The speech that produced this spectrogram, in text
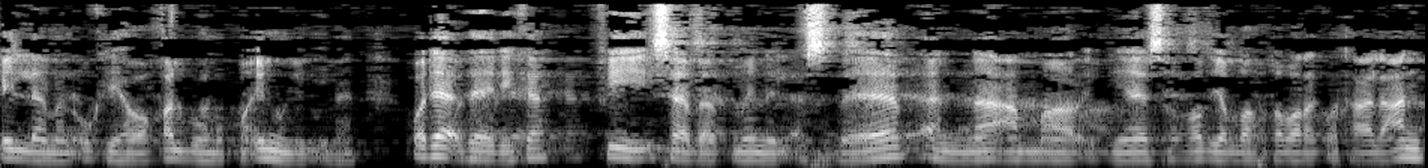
إلا من أكره وقلبه مطمئن بالإيمان وجاء ذلك في سبب من الأسباب أن عمار بن ياسر رضي الله تبارك وتعالى عنه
